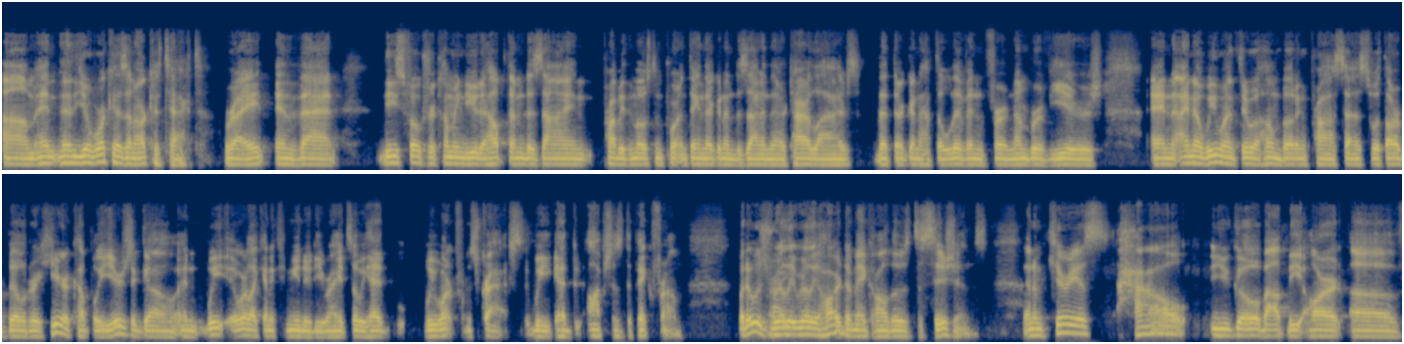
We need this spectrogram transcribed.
um, and, and your work as an architect, right? And that these folks are coming to you to help them design probably the most important thing they're going to design in their entire lives that they're going to have to live in for a number of years And I know we went through a home building process with our builder here a couple years ago, and we were like in a community, right? So we had we weren't from scratch. We had options to pick from. But it was right. really, really hard to make all those decisions. And I'm curious how you go about the art of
